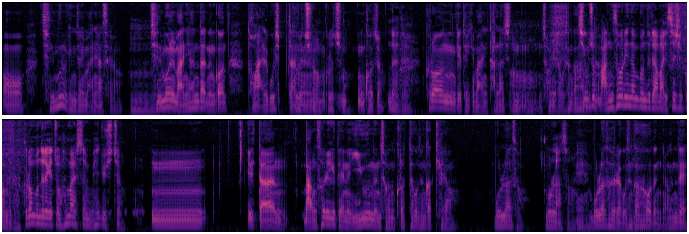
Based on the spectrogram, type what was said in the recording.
어 질문을 굉장히 많이 하세요. 음. 질문을 많이 한다는 건 더 알고 싶다는 그렇죠, 그렇죠. 거죠. 네네. 그런 게 되게 많이 달라진 어. 점이라고 생각합니다. 지금 좀 망설이는 분들이 아마 있으실 겁니다. 그런 분들에게 좀 한 말씀 해주시죠. 음 일단 망설이게 되는 이유는 저는 그렇다고 생각해요. 몰라서. 몰라서. 예, 네, 몰라서라고 생각하거든요. 근데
